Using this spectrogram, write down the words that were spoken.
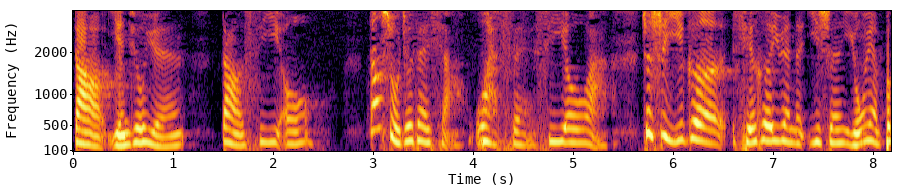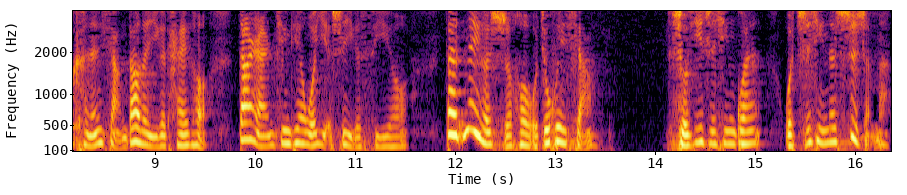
到研究员到 CEO，当时我就在想，哇塞，CEO 啊！这是一个协和医院的医生永远不可能想到的一个 title。当然，今天我也是一个 CEO，但那个时候我就会想，首席执行官，我执行的是什么？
